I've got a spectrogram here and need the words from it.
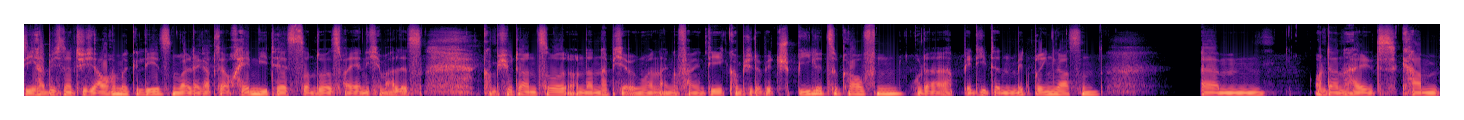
Die habe ich natürlich auch immer gelesen, weil da gab es ja auch Handytests und so. Das war ja nicht immer alles Computer und so. Und dann habe ich ja irgendwann angefangen, die Computerbild-Spiele zu kaufen oder habe mir die dann mitbringen lassen. Ähm, und dann halt kam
